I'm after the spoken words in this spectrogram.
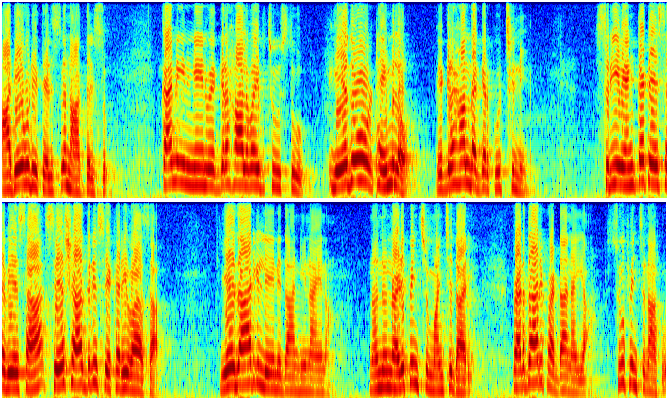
ఆ దేవుడికి తెలుసు నాకు తెలుసు. కానీ నేను విగ్రహాల వైపు చూస్తూ ఏదో టైంలో విగ్రహం దగ్గర కూర్చుని శ్రీ వెంకటేశ వేస శేషాద్రి శిఖరివాస ఏ దారి లేని దాన్ని నాయన నన్ను నడిపించు మంచి దారి పెడదారి పడ్డానయ్యా చూపించు నాకు.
